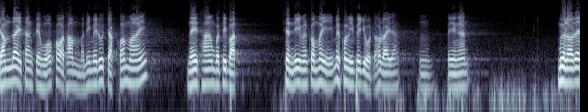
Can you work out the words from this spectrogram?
จำได้ตั้งแต่หัวข้อธรรมอันนี้ไม่รู้จักความหมายในทางปฏิบัติ ช่นนี้มันก็ไม่ไม่ค่อยมีประโยชน์เท่าไรนะอืม เป็นอย่างนั้น เมื่อเราได้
